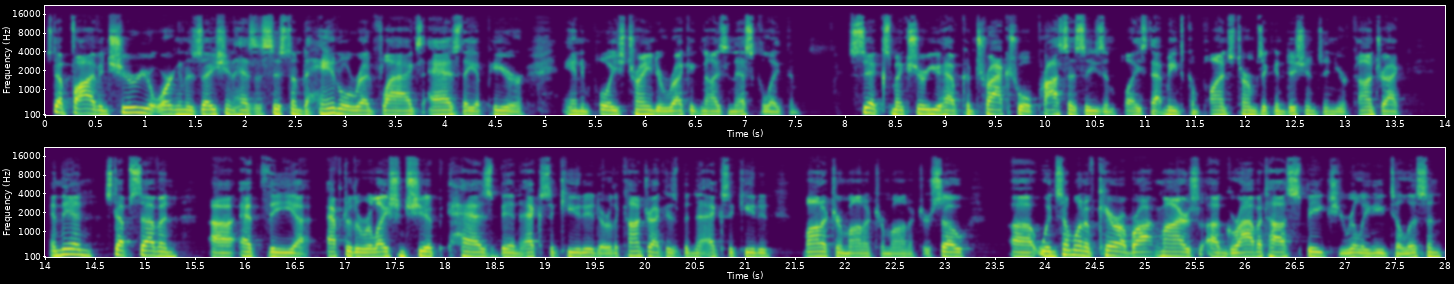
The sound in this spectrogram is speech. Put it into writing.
Step five, ensure your organization has a system to handle red flags as they appear and employees trained to recognize and escalate them. Six, make sure you have contractual processes in place. That means compliance terms and conditions in your contract. And then step seven, uh, at the uh, after the relationship has been executed or the contract has been executed, monitor, monitor, monitor. So uh, when someone of Kara Brockmeyer's uh, gravitas speaks, you really need to listen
